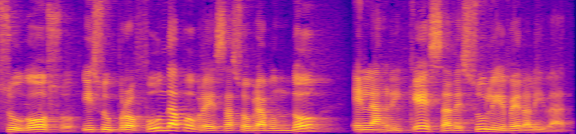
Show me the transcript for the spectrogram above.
su gozo y su profunda pobreza sobreabundó en la riqueza de su liberalidad.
